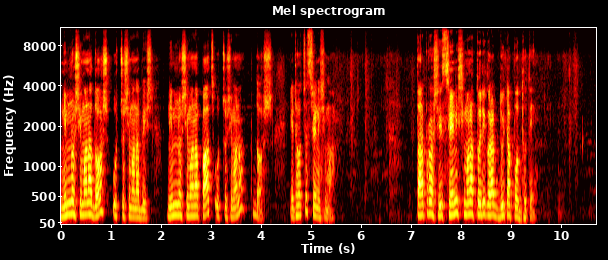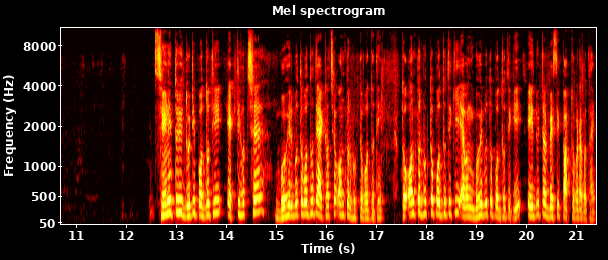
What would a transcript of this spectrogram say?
নিম্ন সীমানা দশ, উচ্চ সীমানা বিশ। নিম্ন সীমানা পাঁচ, উচ্চ সীমানা দশ। এটা হচ্ছে শ্রেণি সীমা। তারপর আসি, শ্রেণি সীমানা তৈরি করার দুইটা পদ্ধতি। শ্রেণি তৈরির দুটি পদ্ধতি, একটি হচ্ছে বহির্ভূত পদ্ধতি একটা হচ্ছে অন্তর্ভুক্ত পদ্ধতি। তো অন্তর্ভুক্ত পদ্ধতি কি এবং বহির্ভূত পদ্ধতি কি, এই দুইটার বেসিক পার্থক্যটা কোথায়?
